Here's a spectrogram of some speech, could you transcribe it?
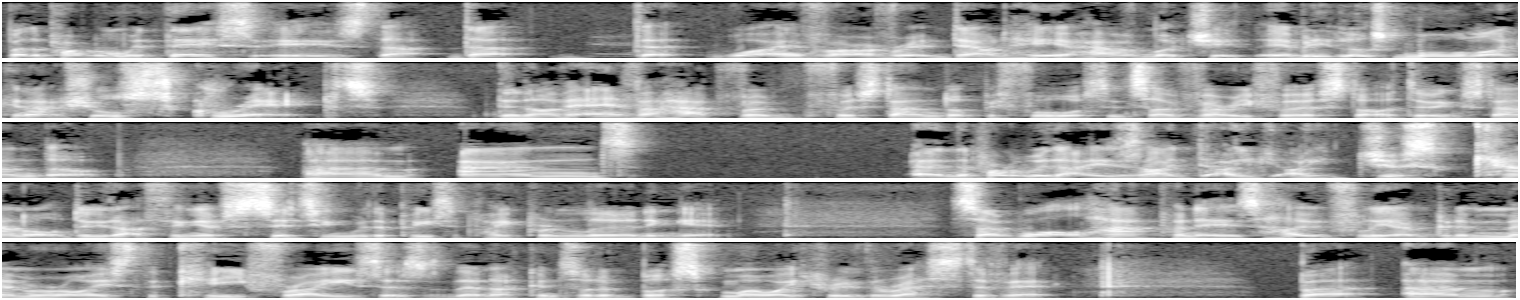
But the problem with this is that that that whatever I've written down here, however much it, I mean, it looks more like an actual script than I've ever had for for stand up before since I very first started doing stand up, um, and and the problem with that is I, I I just cannot do that thing of sitting with a piece of paper and learning it. So what will happen is, hopefully, I'm going to memorise the key phrases, and then I can sort of busk my way through the rest of it. But um,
